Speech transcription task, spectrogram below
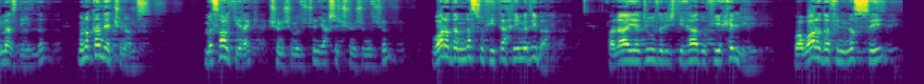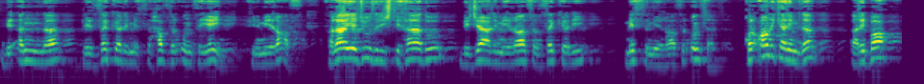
emas deyildi buni qanday tushunamiz misol kerak tushunishimiz uchun yaxshi tushunishimiz uchun. ورد النص في تحريم الربا فلا يجوز الاجتهاد في حله وورد في النص بأن للذكر مثل حظ الأنثيين في الميراث فلا يجوز الاجتهاد بجعل ميراث الذكر مثل ميراث الأنثى قرآن الكريم ده ربا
